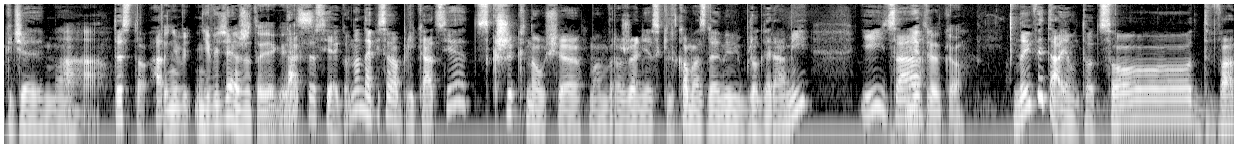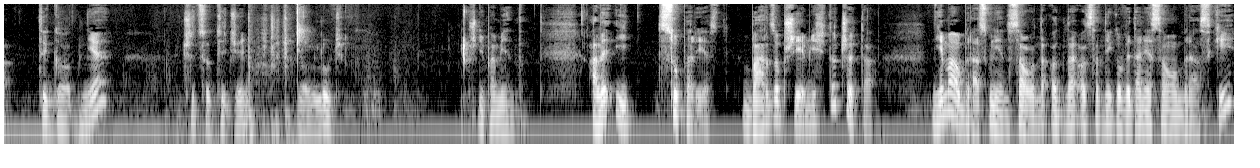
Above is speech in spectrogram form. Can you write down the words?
gdzie ma. Aha, to jest to. A... To nie, nie wiedziałem, że to jego tak, jest. Tak, to jest jego. No, napisał aplikację, skrzyknął się, mam wrażenie, z kilkoma znajomymi blogerami i za. Nie tylko. No i wydają to co dwa tygodnie, czy co tydzień. No, ludzie. Już nie pamiętam. Ale i super jest. Bardzo przyjemnie się to czyta. Nie ma obrazku, nie, są, od, od ostatniego wydania są obrazki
